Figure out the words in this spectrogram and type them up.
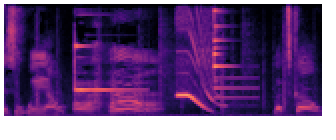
There's a way out. Aha! Let's go.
